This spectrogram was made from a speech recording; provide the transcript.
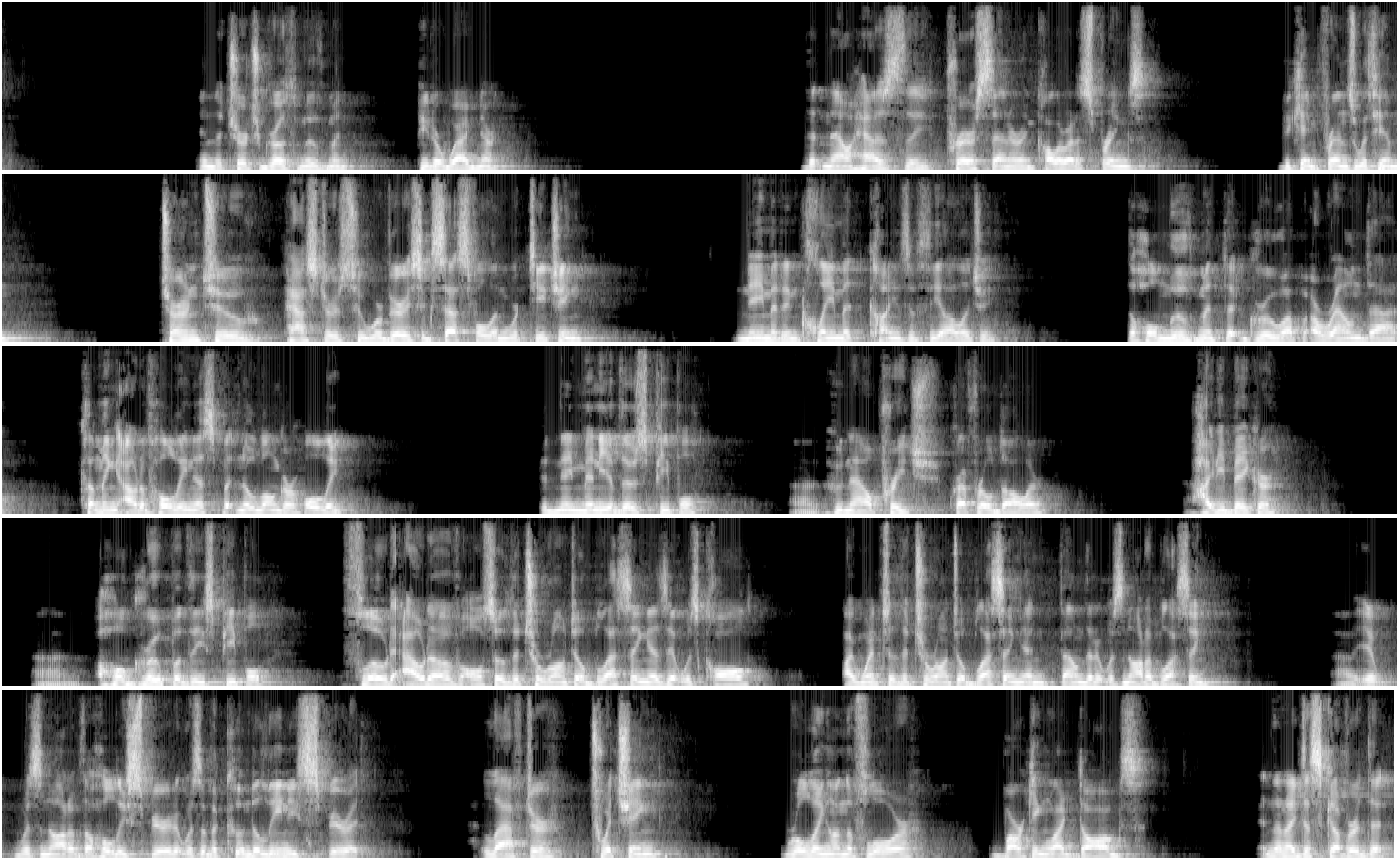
in the church growth movement, Peter Wagner, that now has the prayer center in Colorado Springs, became friends with him, turned to pastors who were very successful and were teaching name it and claim it kinds of theology. The whole movement that grew up around that, coming out of holiness but no longer holy. Could name many of those people uh, who now preach Creflo Dollar, Heidi Baker. Uh, a whole group of these people flowed out of also the Toronto Blessing, as it was called. I went to the Toronto Blessing and found that it was not a blessing. Uh, it was not of the Holy Spirit, it was of a Kundalini spirit. Laughter, twitching, rolling on the floor, barking like dogs. And then I discovered that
